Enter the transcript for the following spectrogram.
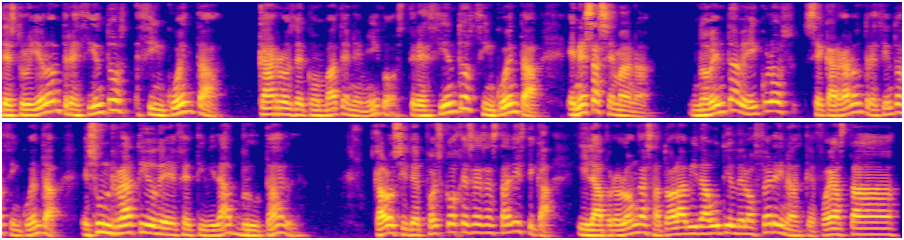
destruyeron 350 carros de combate enemigos. 350 en esa semana. 90 vehículos se cargaron 350. Es un ratio de efectividad brutal. Claro, si después coges esa estadística y la prolongas a toda la vida útil de los Ferdinand, que fue hasta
